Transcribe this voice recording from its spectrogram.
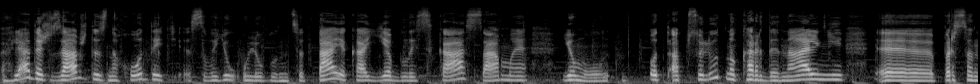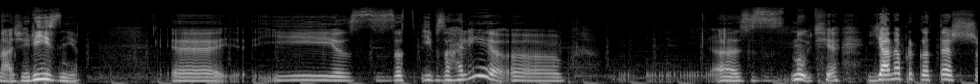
глядач завжди знаходить свою улюбленицю, та, яка є близька саме йому. От абсолютно кардинальні е, персонажі, різні. Е, і, і взагалі. Е, е, ну, я, наприклад, теж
